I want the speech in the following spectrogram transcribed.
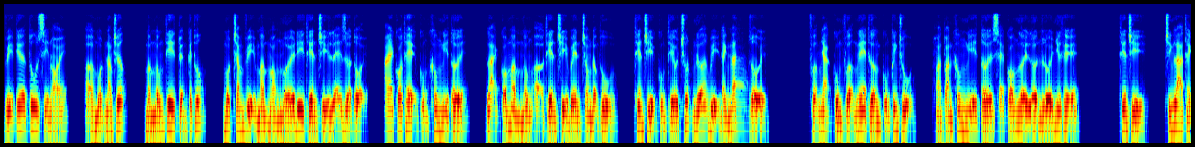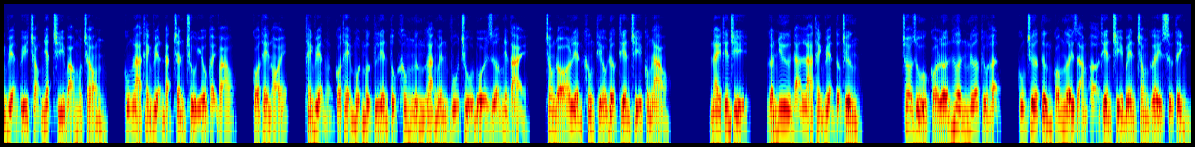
Vị tia tu sĩ nói, ở một năm trước, mầm mống thi tuyển kết thúc, một trăm vị mầm móng mới đi thiên chỉ lễ rửa tội, ai có thể cũng không nghĩ tới, lại có mầm mống ở thiên chỉ bên trong động thủ, thiên chỉ cũng thiếu chút nữa bị đánh nát rồi. Phượng nhạc cùng phượng nghe thường cũng kinh trụ hoàn toàn không nghĩ tới sẽ có người lớn lối như thế. Thiên chỉ, chính là thánh viện quý trọng nhất trí bảo một trong, cũng là thánh viện đặt chân chủ yếu cậy vào, có thể nói, thánh viện có thể một mực liên tục không ngừng là nguyên vũ trụ bồi dưỡng nhân tài, trong đó liền không thiếu được thiên chỉ công lao. Nay thiên chỉ, gần như đã là thánh viện tượng trưng. Cho dù có lớn hơn nữa cựu hận, cũng chưa từng có người dám ở thiên chỉ bên trong gây sự tình.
